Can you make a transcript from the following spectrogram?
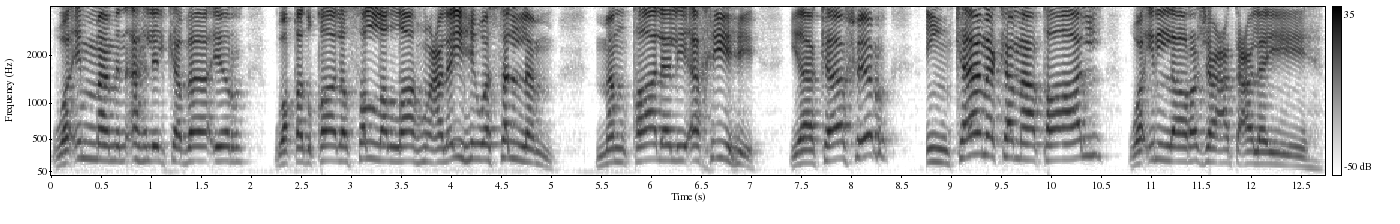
وإما من أهل الكبائر وقد قال صلى الله عليه وسلم من قال لأخيه يا كافر إن كان كما قال وإلا رجعت عليه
